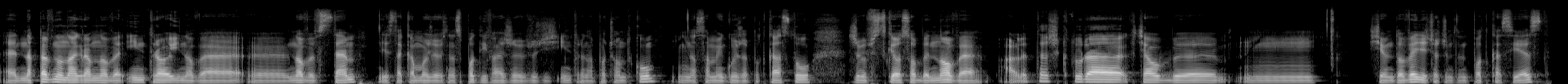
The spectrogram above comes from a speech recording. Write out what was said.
E, na pewno nagram nowe intro i nowe, e, nowy wstęp. Jest taka możliwość na Spotify, żeby wrzucić intro na początku, na samej górze podcastu, żeby wszystkie osoby nowe, ale też które chciałyby mm, się dowiedzieć, o czym ten podcast jest,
